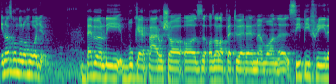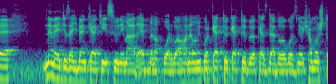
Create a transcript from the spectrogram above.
Én azt gondolom, hogy Beverly Booker párosa az, az alapvetően rendben van. CP3-re nem egy az egyben kell készülni már ebben a korban, hanem amikor kettő-kettőből kezd el dolgozni. Hogyha most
